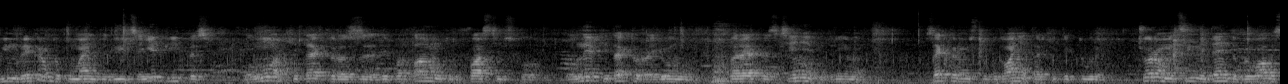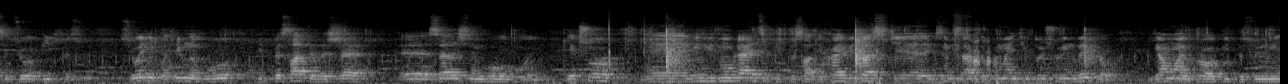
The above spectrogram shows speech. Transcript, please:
Він викрав документи, дивіться, є підпис головного архітектора з департаменту Фастівського, головний архітектор району, перехрест Ксенія Петрівна, сектор містобудування та архітектури. Вчора ми цілий день добивалися цього підпису. Сьогодні потрібно було підписати лише селищним головою. Якщо е, він відмовляється підписати, хай віддасть е, екземпляр документів той, що він викрав. Я маю право підпису, він мені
